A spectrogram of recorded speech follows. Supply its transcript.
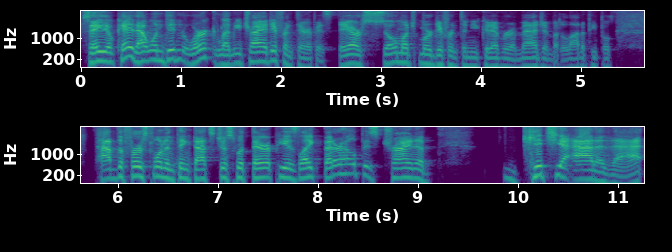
Say, okay, that one didn't work. Let me try a different therapist. They are so much more different than you could ever imagine. But a lot of people have the first one and think that's just what therapy is like. BetterHelp is trying to get you out of that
